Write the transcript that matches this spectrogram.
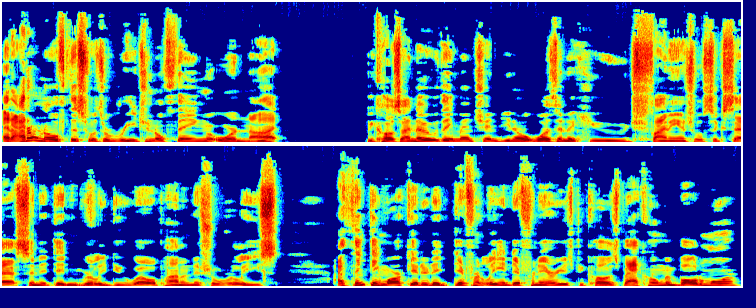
and I don't know if this was a regional thing or not, because I know they mentioned, you know, it wasn't a huge financial success and it didn't really do well upon initial release. I think they marketed it differently in different areas because back home in Baltimore,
